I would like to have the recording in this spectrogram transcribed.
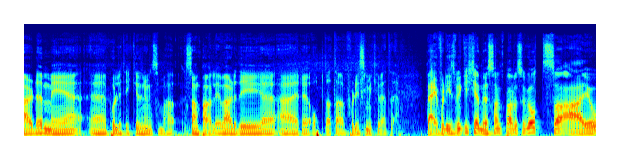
er det med politikken rundt St. Pauli? Hva er det de er opptatt av, for de som ikke vet det? Nei, For de som ikke kjenner St. Pauli så godt, så er jo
